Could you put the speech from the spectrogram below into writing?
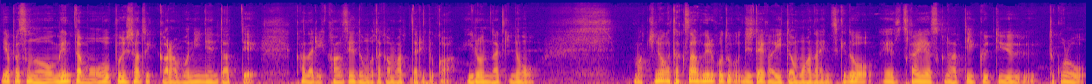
やっぱそのメンタもオープンした時からもう2年経って、かなり完成度も高まったりとか、いろんな機能、まあ機能がたくさん増えること自体がいいと思わないんですけど、えー、使いやすくなっていくっていうところ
